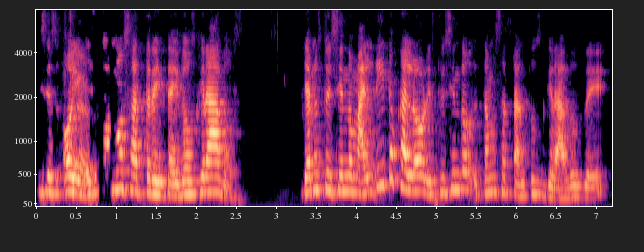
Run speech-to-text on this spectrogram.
Dices, oye, estamos a 32 grados ya no estoy diciendo maldito calor, estoy diciendo estamos a tantos grados de,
